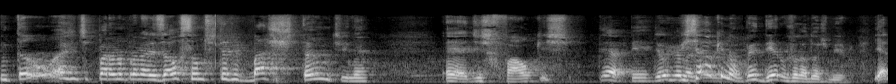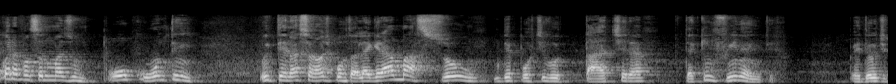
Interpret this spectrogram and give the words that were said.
Então, a gente parando pra analisar, o Santos teve bastante, né? É, desfalques. É, perdeu o jogador. Michel que não, perderam os jogadores mesmo. E agora avançando mais um pouco, ontem o Internacional de Porto Alegre amassou o Deportivo Tátira. Até que enfim, né, Inter? Perdeu de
